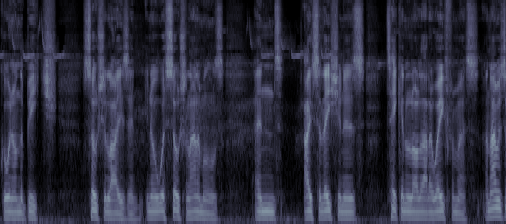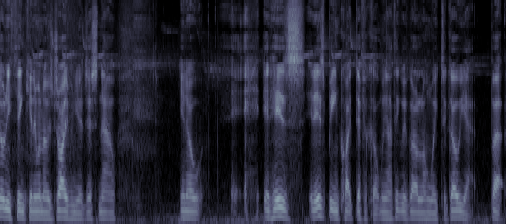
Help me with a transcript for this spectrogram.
going on the beach, socializing. You know, we're social animals and isolation has taken a lot of that away from us. And I was only thinking when I was driving here just now, you know, it is it is been quite difficult. I mean, I think we've got a long way to go yet, but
